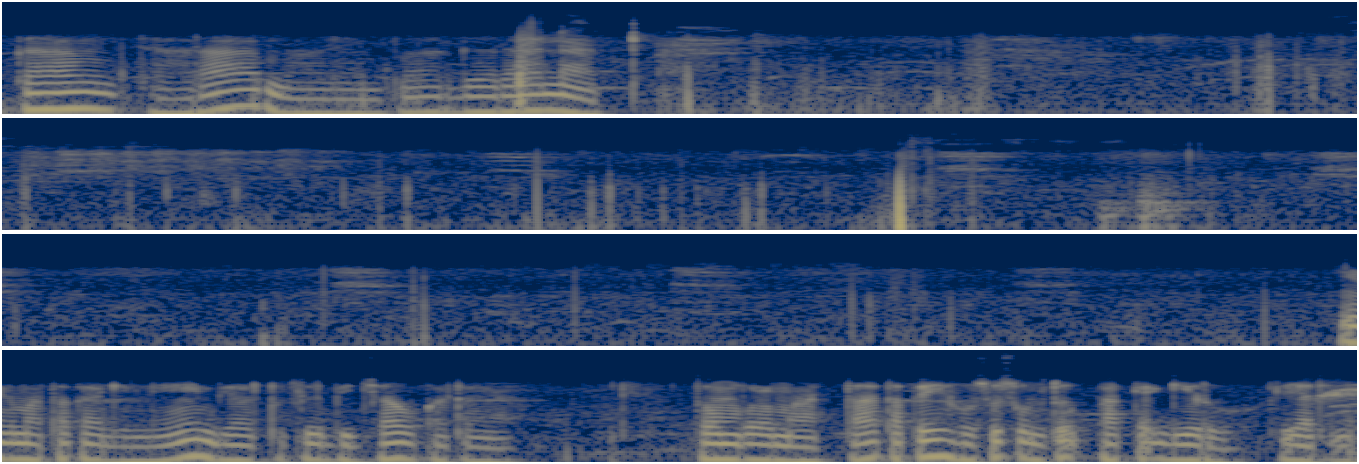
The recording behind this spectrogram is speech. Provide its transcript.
Sekarang cara melempar granat ini mata kayak gini biar tuh lebih jauh katanya. Tombol mata tapi khusus untuk pakai giro lihat ini.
